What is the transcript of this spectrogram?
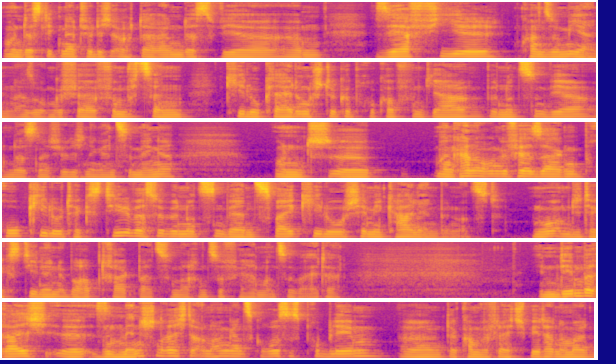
Und das liegt natürlich auch daran, dass wir ähm, sehr viel konsumieren. Also ungefähr 15 Kilo Kleidungsstücke pro Kopf und Jahr benutzen wir. Und das ist natürlich eine ganze Menge. Und äh, man kann auch ungefähr sagen, pro Kilo Textil, was wir benutzen, werden zwei Kilo Chemikalien benutzt. Nur um die Textilien überhaupt tragbar zu machen, zu färben und so weiter. In dem Bereich äh, sind Menschenrechte auch noch ein ganz großes Problem. Äh, da kommen wir vielleicht später nochmal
